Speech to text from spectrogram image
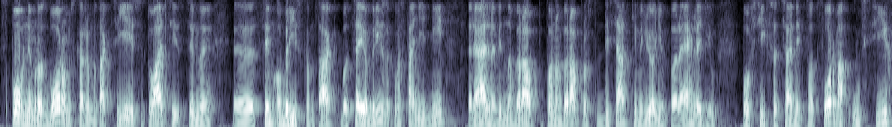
з повним розбором, скажімо так, цієї ситуації з, цими, е, з цим обрізком. Так? Бо цей обрізок в останні дні реально він набирав, понабирав просто десятки мільйонів переглядів по всіх соціальних платформах, у всіх,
